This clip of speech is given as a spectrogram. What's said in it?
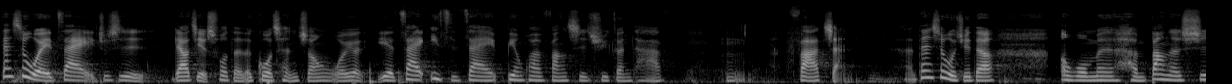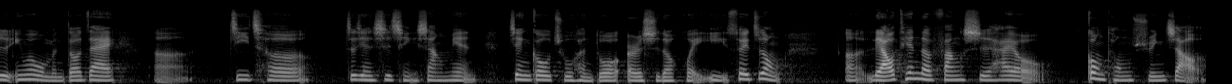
但是我也在就是了解错德的过程中，我有也在一直在变换方式去跟他嗯发展。但是我觉得我们很棒的是，因为我们都在呃机车。这件事情上面建构出很多儿时的回忆，所以这种呃聊天的方式，还有共同寻找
